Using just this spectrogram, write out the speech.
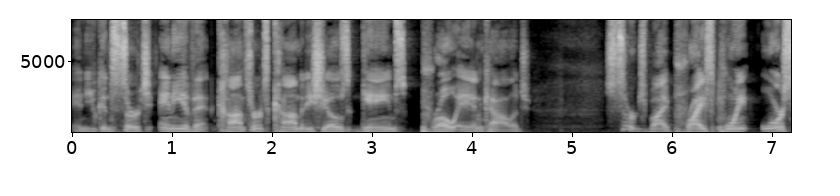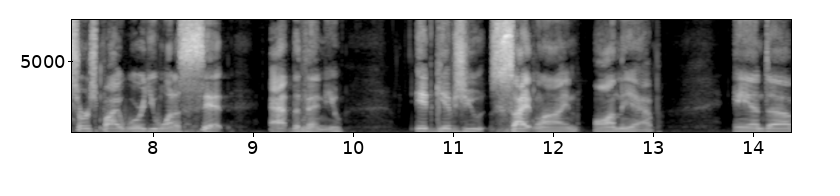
and you can search any event concerts, comedy shows, games, pro and college search by price point or search by where you want to sit at the venue. It gives you sightline on the app, and uh,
